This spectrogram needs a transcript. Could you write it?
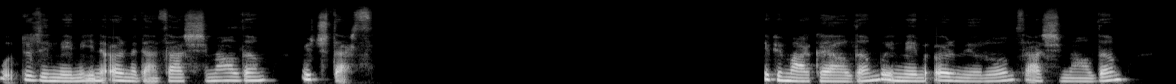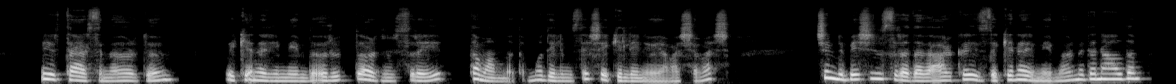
Bu düz ilmeğimi yine örmeden sağ şişimi aldım. 3 ters. İpimi arkaya aldım. Bu ilmeğimi örmüyorum. Sağ şişimi aldım. Bir tersimi ördüm ve kenar ilmeğimi de örüp dördüncü sırayı tamamladım. Modelimiz de şekilleniyor yavaş yavaş. Şimdi 5. sırada ve arka yüzde kenar ilmeğimi örmeden aldım.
